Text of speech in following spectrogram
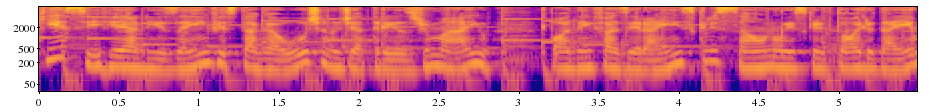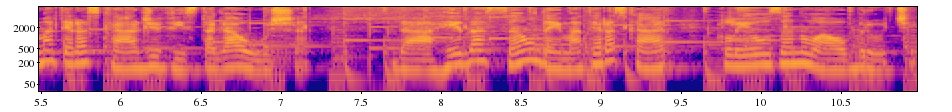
que se realiza em Vista Gaúcha no dia 3 de maio, podem fazer a inscrição no escritório da Ematerascar de Vista Gaúcha. Da redação da Ematerascar, Cleusa Noal Bruti.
